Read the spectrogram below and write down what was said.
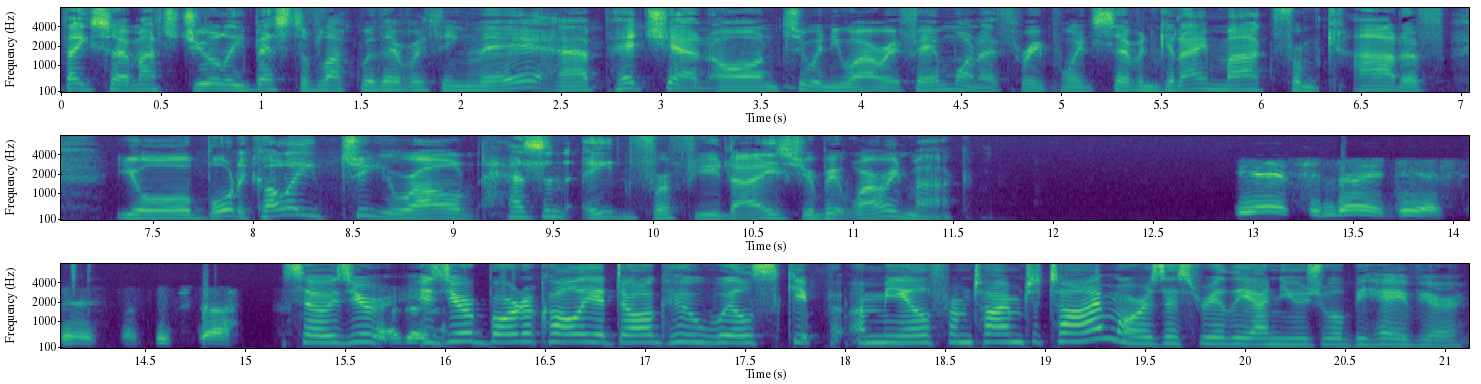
Thanks so much, Julie. Best of luck with everything there. Uh, Pet Chat on 2NURFM 103.7. G'day, Mark from Cardiff. Your border collie, two year old, hasn't eaten for a few days. You're a bit worried, Mark. Yes, indeed. Yes, yes. I just, uh, So is your is your border collie a dog who will skip a meal from time to time, or is this really unusual behavior?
